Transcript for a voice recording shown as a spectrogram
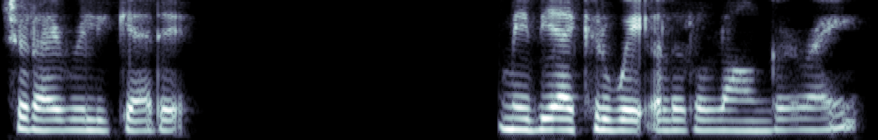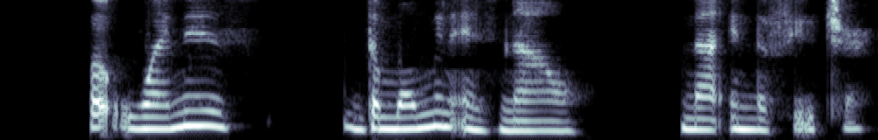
Should I really get it? Maybe I could wait a little longer, right? But when is the moment is now, not in the future.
